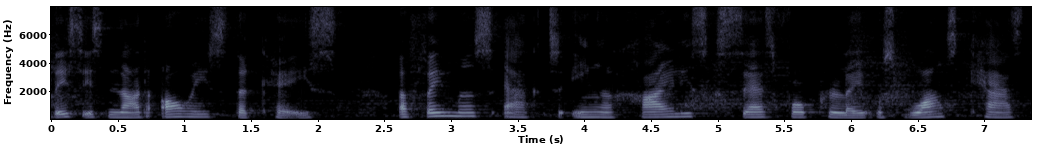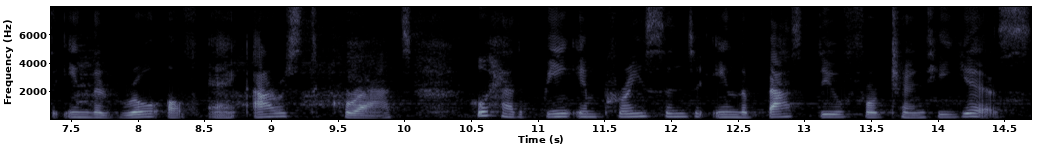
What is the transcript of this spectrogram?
this is not always the case. A famous act in a highly successful play was once cast in the role of an aristocrat who had been imprisoned in the Bastille for twenty years.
